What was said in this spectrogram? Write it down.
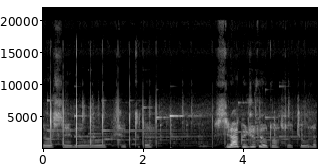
4 seviye olarak şimdi de silah gücü diyor daha sonra mi?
